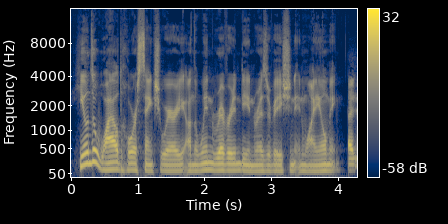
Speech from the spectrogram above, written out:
He owns a wild horse sanctuary on the Wind River Indian Reservation in Wyoming. I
